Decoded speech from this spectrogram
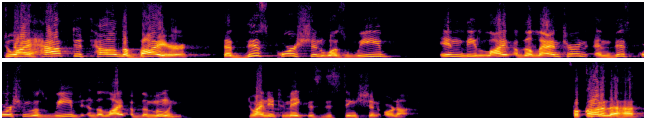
do I have to tell the buyer that this portion was weaved in the light of the lantern and this portion was weaved in the light of the moon. Do I need to make this distinction or not? فقال لها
